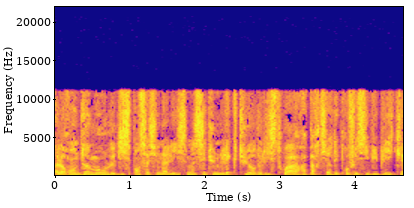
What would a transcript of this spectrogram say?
Alors en deux mots, le dispensationalisme, c'est une lecture de l'histoire à partir des prophéties bibliques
